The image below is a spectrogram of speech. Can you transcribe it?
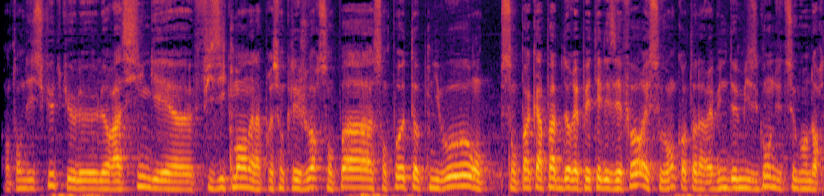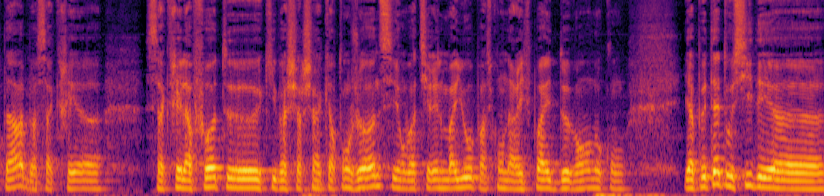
quand on discute, que le, le Racing est euh, physiquement, on a l'impression que les joueurs sont pas, sont pas au top niveau, on, sont pas capables de répéter les efforts. Et souvent, quand on arrive une demi-seconde, une seconde en retard, ben, ça crée, euh, ça crée la faute euh, qui va chercher un carton jaune. C'est on va tirer le maillot parce qu'on n'arrive pas à être devant. Donc on, il y a peut-être aussi des, euh,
